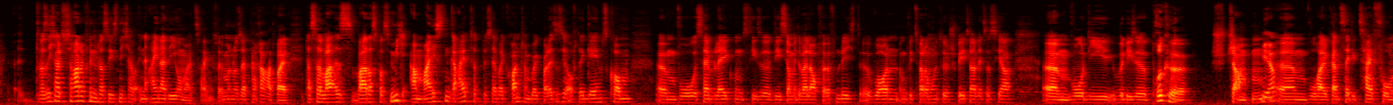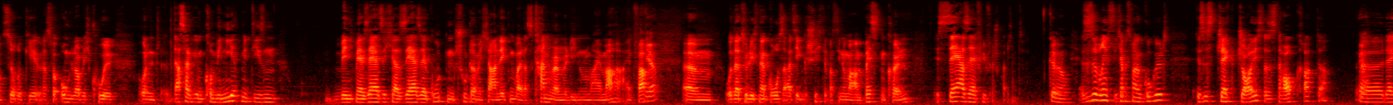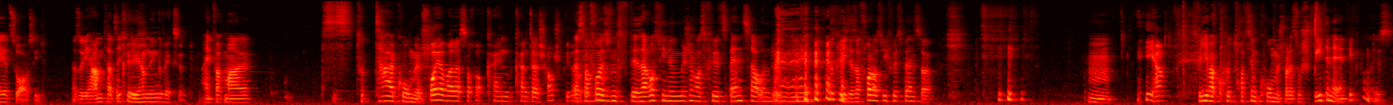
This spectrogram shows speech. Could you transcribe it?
was ich halt schade finde, dass sie es nicht in einer Demo mal zeigen. Es war immer nur separat, weil das war, es war das, was mich am meisten gehypt hat bisher bei Quantum Break, weil es ist ja auf der Gamescom, ähm, wo Sam Lake uns diese, die ist ja mittlerweile auch veröffentlicht äh, worden, irgendwie zwei, drei Monate später, letztes Jahr, ähm, wo die über diese Brücke jumpen, Ja. ähm, wo halt ganz Zeit die Zeit vor und zurück geht und das war unglaublich cool. Und das halt eben kombiniert mit diesen, bin ich mir sehr sicher, sehr, sehr guten Shooter-Mechaniken, weil das kann Remedy nun mal einmal einfach. Ja. Ähm, und natürlich eine großartige Geschichte, was die nun mal am besten können. ist sehr, sehr vielversprechend. Genau. Es ist übrigens, ich habe es mal gegoogelt, es ist Jack Joyce, das ist der Hauptcharakter, Ja. äh, der jetzt so aussieht. Also die haben tatsächlich Okay, die haben den gewechselt. einfach mal. Das ist total komisch. Vorher war das doch auch kein bekannter Schauspieler. Das war vorher so ein, der sah aus wie eine Mischung aus Phil Spencer und irgendwie. wirklich, der sah voll aus wie Phil Spencer. Hm. ja. Das finde ich aber trotzdem komisch, weil das so spät in der Entwicklung ist.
